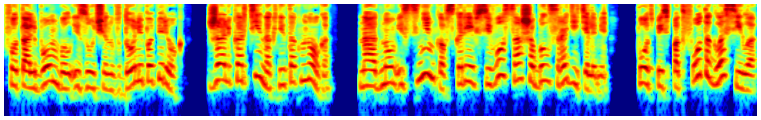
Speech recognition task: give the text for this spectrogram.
Фотоальбом был изучен вдоль и поперек. Жаль, картинок не так много. На одном из снимков, скорее всего, Саша был с родителями. Подпись под фото гласила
